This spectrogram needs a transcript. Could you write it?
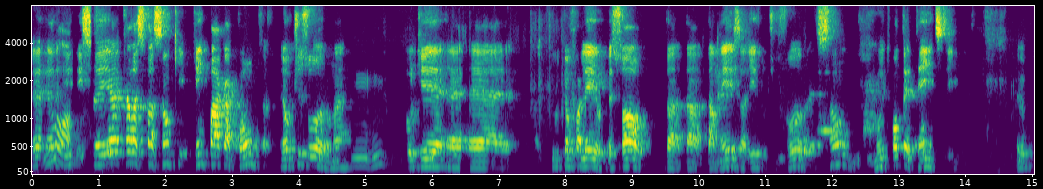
é, é, é, isso aí é aquela situação que quem paga a conta é o tesouro, né? Uhum. Porque é, é, aquilo que eu falei, o pessoal da, da, da, mesa ali do tesouro, eles são muito competentes e eu,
